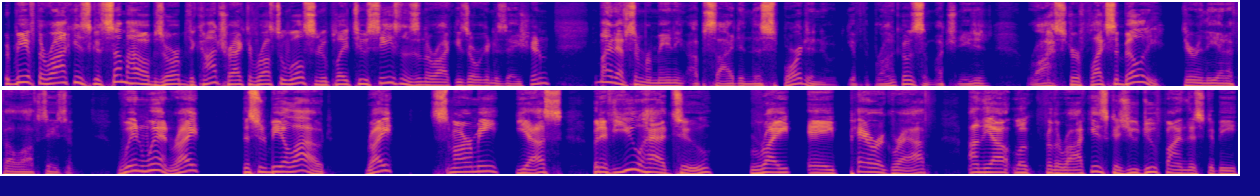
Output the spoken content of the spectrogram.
would be if the Rockies could somehow absorb the contract of Russell Wilson, who played two seasons in the Rockies organization. He might have some remaining upside in this sport, and it would give the Broncos some much needed roster flexibility during the NFL offseason. Win win, right? This would be allowed, right? Smarmy, yes. But if you had to write a paragraph on the outlook for the Rockies, because you do find this to be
